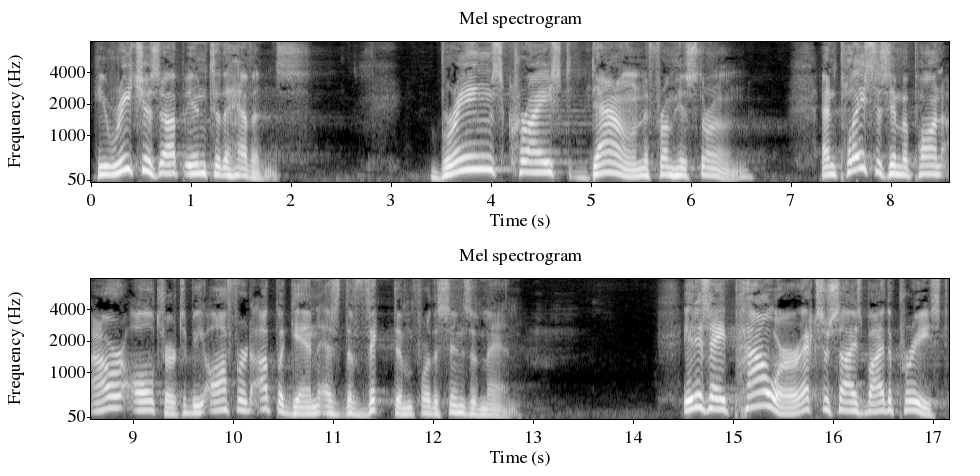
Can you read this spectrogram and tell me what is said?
he reaches up into the heavens brings Christ down from his throne and places him upon our altar to be offered up again as the victim for the sins of man. It is a power exercised by the priest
